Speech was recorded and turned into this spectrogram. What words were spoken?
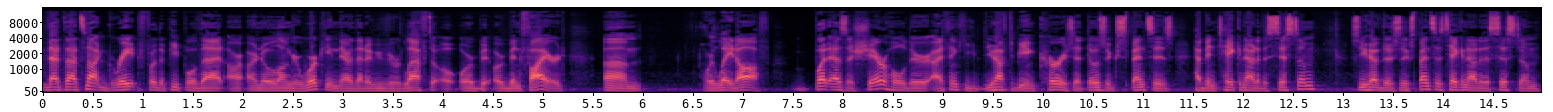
that that's not great for the people that are, are no longer working there that have either left or or, or been fired um, or laid off. But as a shareholder, I think you, you have to be encouraged that those expenses have been taken out of the system. So you have those expenses taken out of the system,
